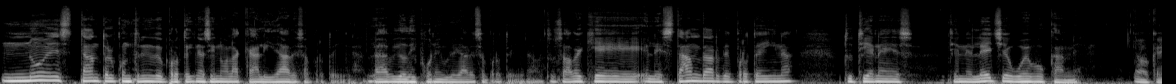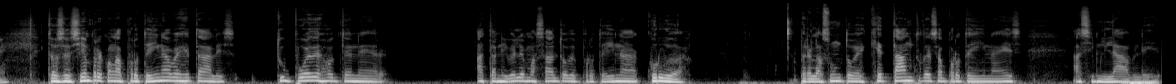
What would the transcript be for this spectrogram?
no es tanto el contenido de proteína, sino la calidad de esa proteína, la biodisponibilidad de esa proteína. Tú sabes que el estándar de proteína, tú tienes, tienes leche, huevo, carne. Ok. Entonces, siempre con las proteínas vegetales, tú puedes obtener hasta niveles más altos de proteína cruda. Pero el asunto es qué tanto de esa proteína es asimilable,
